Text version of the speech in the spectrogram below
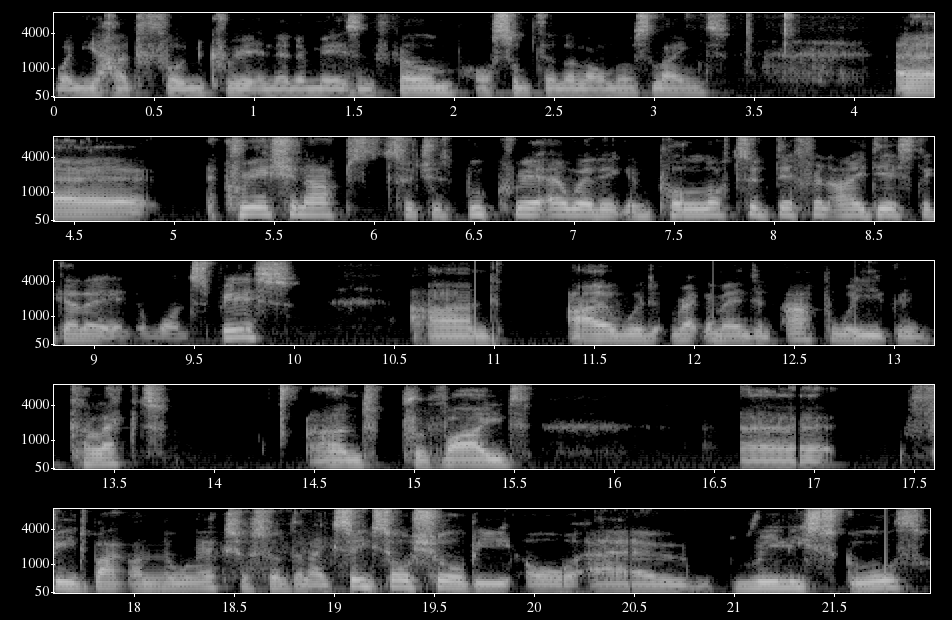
when you had fun creating an amazing film or something along those lines. Uh, creation apps such as Book Creator, where they can pull lots of different ideas together into one space, and I would recommend an app where you can collect and provide uh, feedback on the work. So something like Seesaw Showbie or uh, Really Schools.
